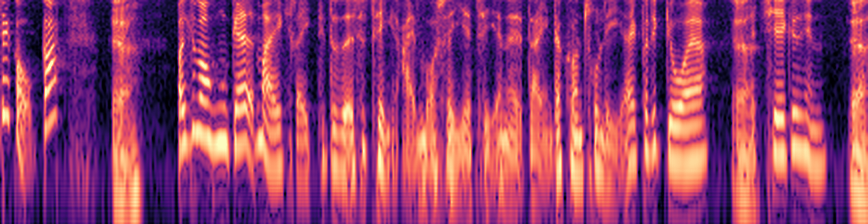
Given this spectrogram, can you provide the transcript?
Det går godt. ja, Og ligesom om hun gad mig ikke rigtigt, du ved. Så tænkte jeg, ej, det må også være irriterende, at der er en, der kontrollerer. Ikke? For det gjorde jeg. Ja. Jeg tjekkede hende. ja,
